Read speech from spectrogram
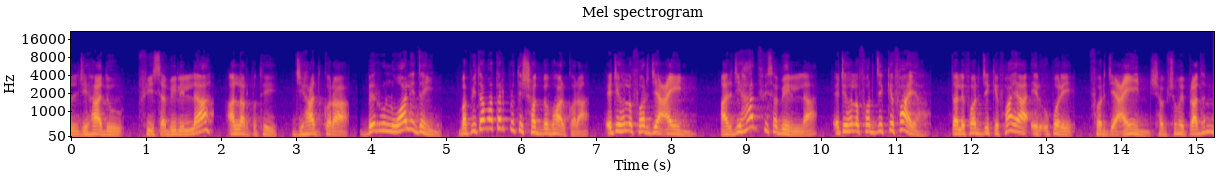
আল জিহাদু ফি সাবিল্লাহ আল্লাহর প্রতি জিহাদ করা বেরুল ওয়ালিদাইন, বা পিতামাতার প্রতি সদ্ব্যবহার করা, এটি হলো ফরজে আইন। আর জিহাদ ফি সাবিল্লাহ এটি হলো ফরজে কেফায়া। তাহলে ফরজে কেফায়া এর উপরে ফরজে আইন সবসময় প্রাধান্য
